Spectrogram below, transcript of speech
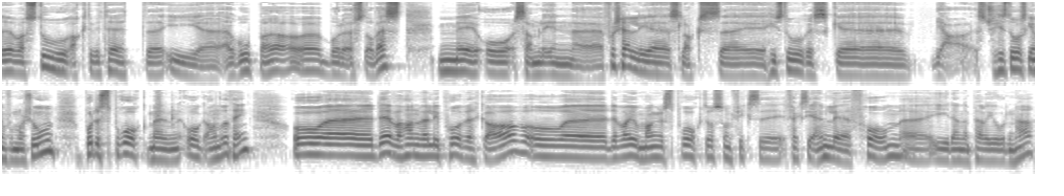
det var stor aktivitet eh, i eh, Europa, eh, både øst og vest, med å samle inn eh, forskjellige slags eh, historiske eh, ja, historisk informasjon. Både språk, men òg andre ting. Og det var han veldig påvirka av. Og det var jo mange språk da som fikk, fikk sin endelige form i denne perioden her.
